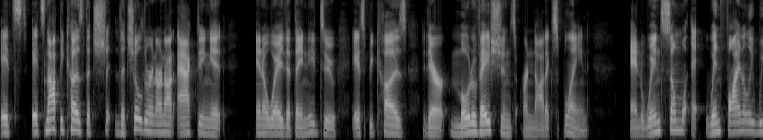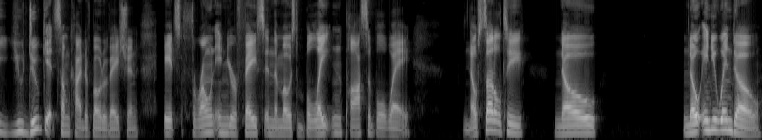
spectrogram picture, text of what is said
it's it's not because the ch- the children are not acting it in a way that they need to. It's because their motivations are not explained. And when someone when finally we you do get some kind of motivation it's thrown in your face in the most blatant possible way. No subtlety no no innuendo.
